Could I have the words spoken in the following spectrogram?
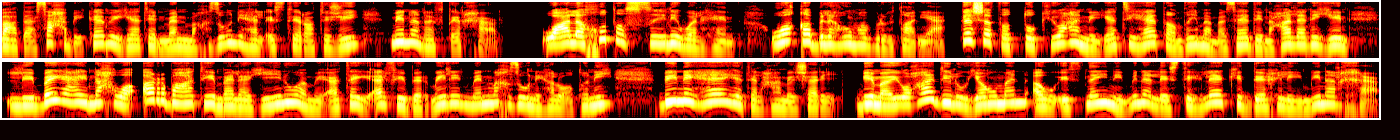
بعد سحب كميات من مخزونها الاستراتيجي من النفط الخام. وعلى خطى الصين والهند وقبلهما بريطانيا كشفت طوكيو عن نيتها تنظيم مزاد علني لبيع نحو أربعة ملايين ومئتي ألف برميل من مخزونها الوطني بنهاية العام الجاري بما يعادل يوما أو اثنين من الاستهلاك الداخلي من الخام.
